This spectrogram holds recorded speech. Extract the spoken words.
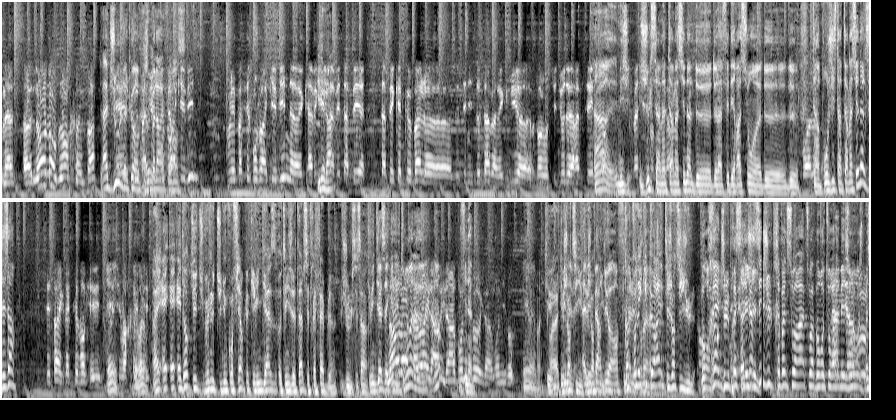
Euh, non, non, non, quand même pas. Ah Jules, d'accord. je Je veux pas la référence. Kevin. Je voulais passer le bonjour à Kevin, euh, avec Il qui j'avais tapé, tapé quelques balles euh, de tennis de table avec lui euh, dans le studio de RMC. Ah, mais Jules, c'est un international de, de la fédération euh, de. de... Voilà. T'es un pongiste international, c'est ça? C'est ça exactement, Kevin. Eh oui. Tu. Et voilà. Et, et- et donc, tu, tu, peux nous- tu nous confirmes que Kevin Diaz au tennis de table, c'est très faible, Jules, c'est ça? Kevin Diaz a gagné non, le tournoi il a, non il a un bon Au niveau, il a un bon niveau. Et ouais. Ouais, t'es gentil, avait- t'es avait gentil. perdu en Quand finale. ton le équipe de. Rennes, t'es gentil, Jules. Bon, Rennes, je le précise. Merci Jules. Très bonne soirée à toi. Bon retour à la maison.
